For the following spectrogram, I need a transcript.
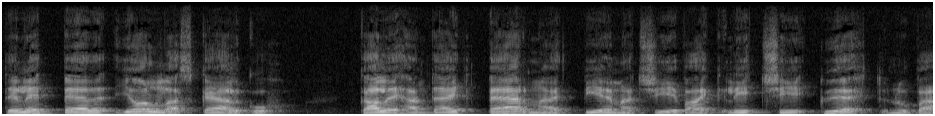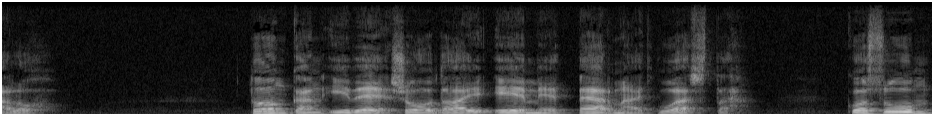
te leppää jollas kälku, kalehan täit pärnait piematsi vaik litsi kyöhtynupalo. Tonkan ive sootai eemet pärnait vuosta. Kosum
